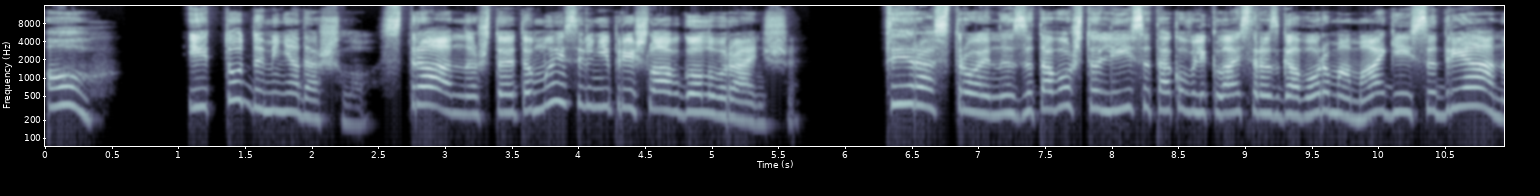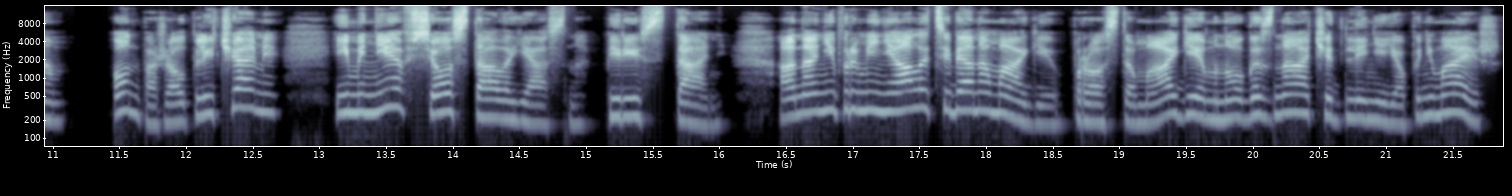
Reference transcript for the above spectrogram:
Ох! И тут до меня дошло. Странно, что эта мысль не пришла в голову раньше. Ты расстроен из-за того, что Лиса так увлеклась разговором о магии с Адрианом. Он пожал плечами, и мне все стало ясно. Перестань. Она не променяла тебя на магию, просто магия много значит для нее, понимаешь?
